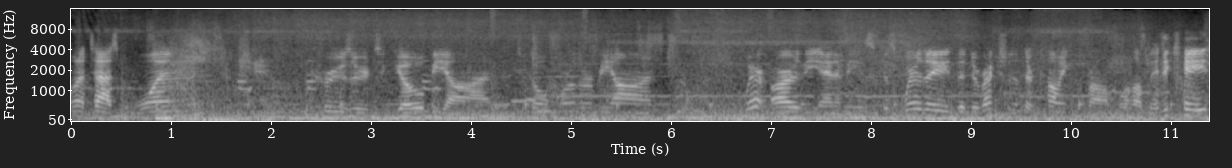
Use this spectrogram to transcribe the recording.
I'm gonna task one cruiser to go beyond, to go further beyond. Where are the enemies? Because where they, the direction that they're coming from will help indicate.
